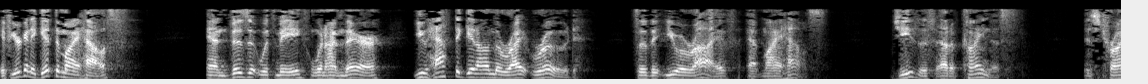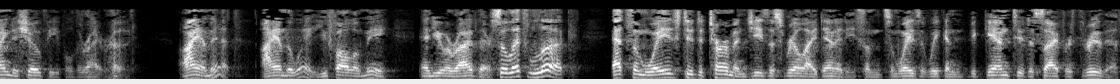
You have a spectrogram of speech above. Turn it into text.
If you're going to get to my house and visit with me when I'm there, you have to get on the right road so that you arrive at my house. Jesus, out of kindness, is trying to show people the right road. I am it. I am the way. You follow me and you arrive there. So let's look at some ways to determine Jesus' real identity, some, some ways that we can begin to decipher through this.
